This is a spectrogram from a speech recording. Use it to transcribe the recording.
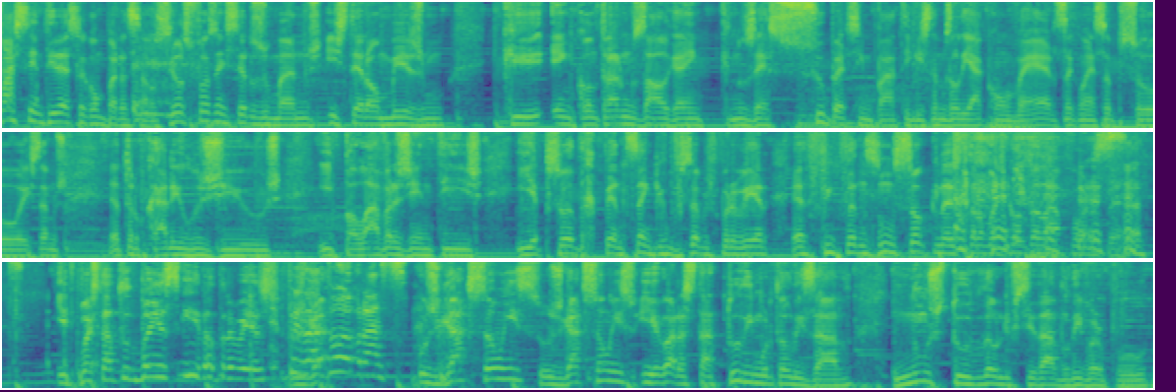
Faz sentido essa comparação. Se eles fossem seres humanos, isto era o mesmo que encontrarmos alguém que nos é super simpático e estamos ali à conversa com essa pessoa e estamos a trocar elogios e palavras gentis e a pessoa de repente, sem que o possamos prever, afifa-nos um soco nas trombas com toda a força. e depois está tudo bem a seguir outra vez. Depois Os dá o abraço. os gatos são isso, os gatos são isso. E agora está tudo imortalizado num estudo da Universidade de Liverpool.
